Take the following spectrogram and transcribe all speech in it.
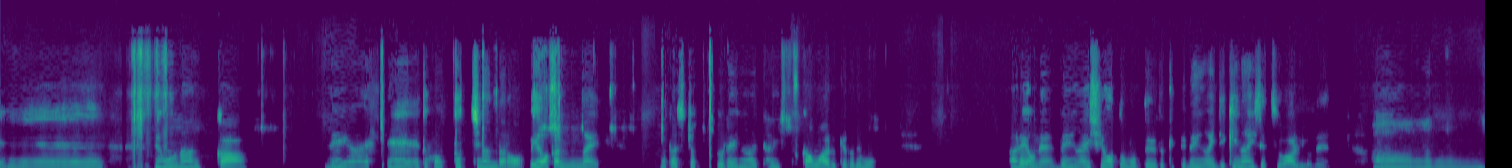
ー、でもなんか、恋愛、えー、どう、どっちなんだろう。いや、わかんない。私ちょっと恋愛体質感はあるけど、でも、あれよね、恋愛しようと思ってる時って恋愛できない説はあるよね。はー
